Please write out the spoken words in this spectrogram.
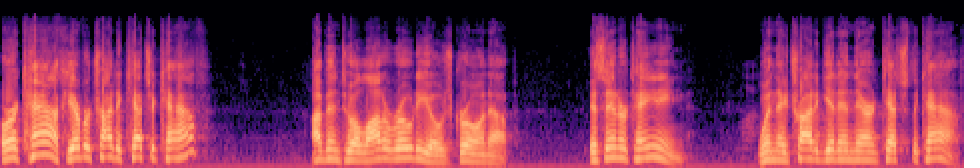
Or a calf. You ever tried to catch a calf? I've been to a lot of rodeos growing up. It's entertaining when they try to get in there and catch the calf.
